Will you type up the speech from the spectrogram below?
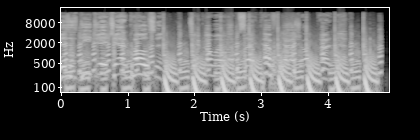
This is DJ Chad Colson. Check out my website, f-up.net.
